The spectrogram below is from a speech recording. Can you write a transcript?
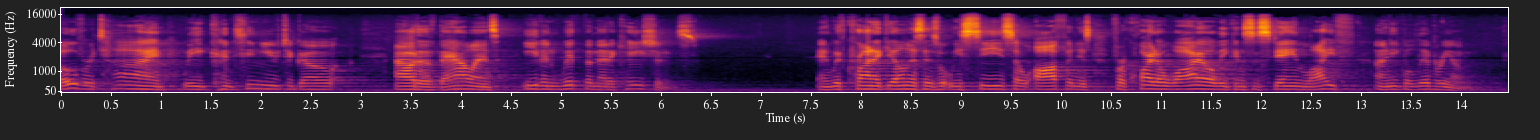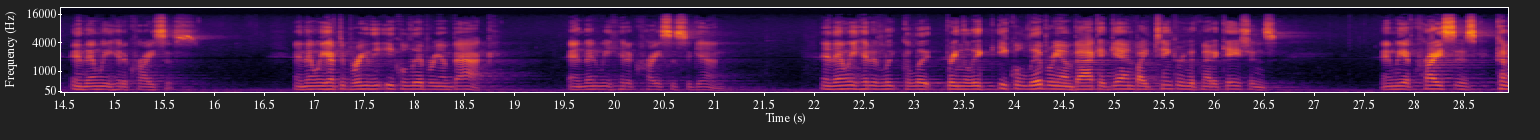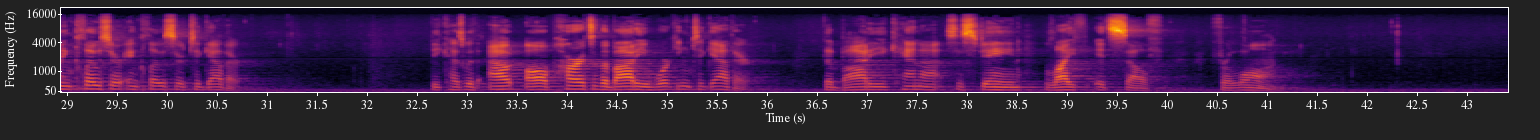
over time, we continue to go out of balance even with the medications. And with chronic illnesses, what we see so often is for quite a while we can sustain life on equilibrium, and then we hit a crisis. And then we have to bring the equilibrium back, and then we hit a crisis again. And then we hit a, bring the equilibrium back again by tinkering with medications. And we have crises coming closer and closer together. Because without all parts of the body working together, the body cannot sustain life itself for long.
